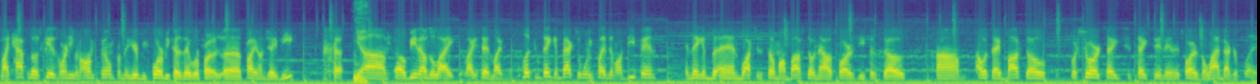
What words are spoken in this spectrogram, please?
like half of those kids weren't even on film from the year before because they were pro- uh, probably on JV. Yeah. Um, so being able to like, like I said, like looking, thinking back to when we played them on defense, and thinking and watching film on Bosco now as far as defense goes, um, I would say Bosco for sure takes takes it in as far as the linebacker play.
